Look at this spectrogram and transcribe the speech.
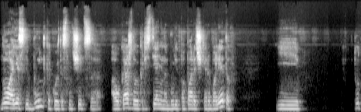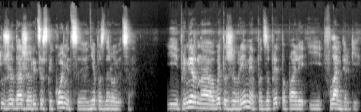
Ну а если бунт какой-то случится, а у каждого крестьянина будет по парочке арбалетов, и тут уже даже рыцарской коннице не поздоровится – и примерно в это же время под запрет попали и фламберги,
